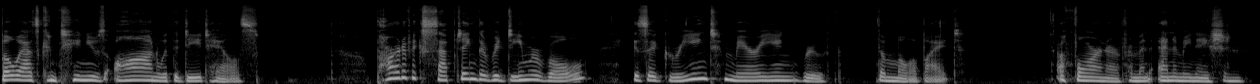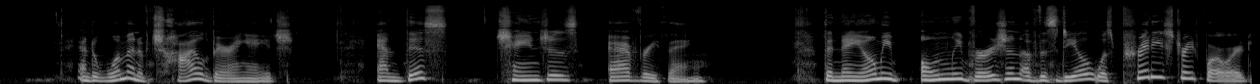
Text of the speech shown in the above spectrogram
Boaz continues on with the details. Part of accepting the Redeemer role is agreeing to marrying Ruth the Moabite, a foreigner from an enemy nation, and a woman of childbearing age. And this changes everything. The Naomi only version of this deal was pretty straightforward.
